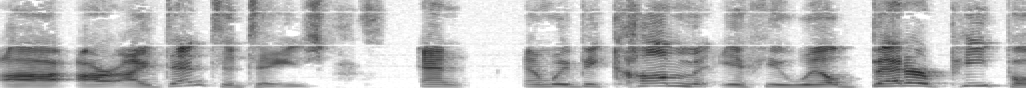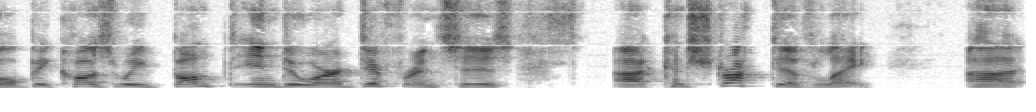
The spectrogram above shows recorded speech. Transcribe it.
our, our identities, and and we become, if you will, better people because we bumped into our differences uh, constructively. Uh,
